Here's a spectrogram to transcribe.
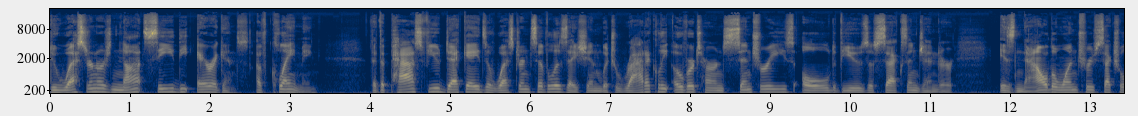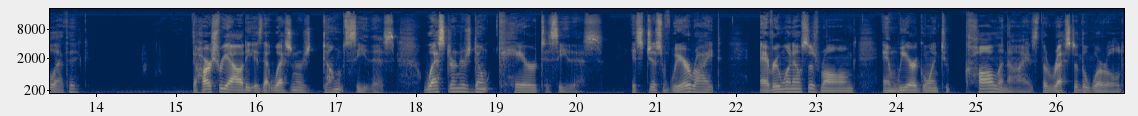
Do Westerners not see the arrogance of claiming that the past few decades of Western civilization, which radically overturned centuries old views of sex and gender, is now the one true sexual ethic? The harsh reality is that Westerners don't see this. Westerners don't care to see this. It's just we're right, everyone else is wrong, and we are going to colonize the rest of the world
